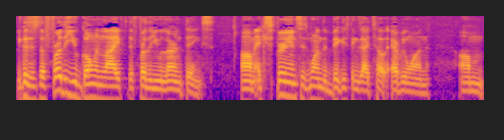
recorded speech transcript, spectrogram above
because it's the further you go in life, the further you learn things. Um, experience is one of the biggest things I tell everyone um,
